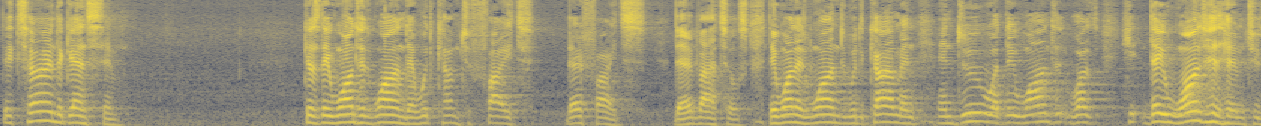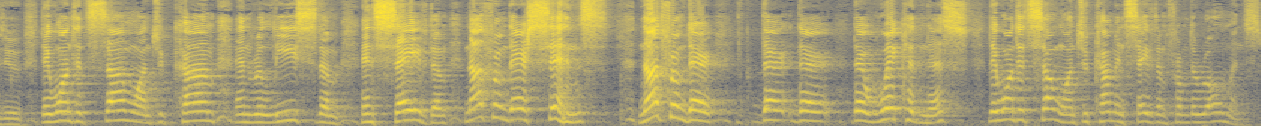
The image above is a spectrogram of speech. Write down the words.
They turned against him because they wanted one that would come to fight their fights their battles. They wanted one would come and, and do what they wanted what he, they wanted him to do. They wanted someone to come and release them and save them, not from their sins, not from their their their, their wickedness. They wanted someone to come and save them from the Romans.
